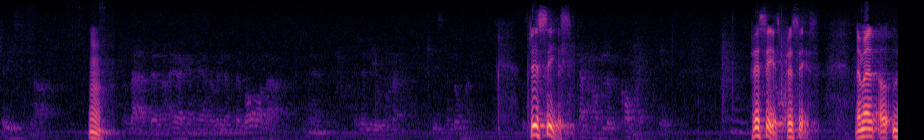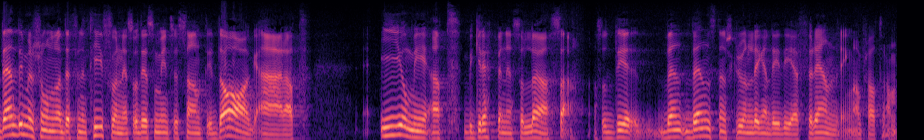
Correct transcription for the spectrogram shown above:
kristna mm. värden och högern mer har velat bevara eh, religionen, kristendomen. Precis. Precis, precis. Nej, men, den dimensionen har definitivt funnits och det som är intressant idag är att i och med att begreppen är så lösa, alltså det, vänsterns grundläggande idé är förändring, man pratar om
